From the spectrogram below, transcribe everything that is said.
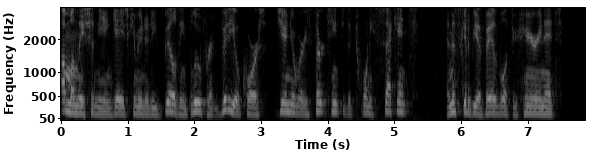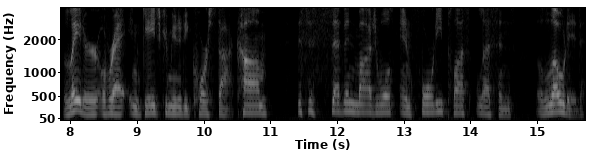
I'm unleashing the Engage Community Building Blueprint video course January 13th through the 22nd. And this is going to be available if you're hearing it later over at engagecommunitycourse.com. This is seven modules and 40 plus lessons loaded,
